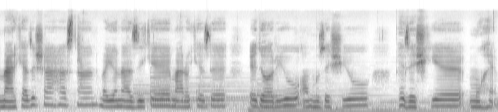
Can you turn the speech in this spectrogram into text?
مرکز شهر هستن و یا نزدیک مراکز اداری و آموزشی و پزشکی مهم.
